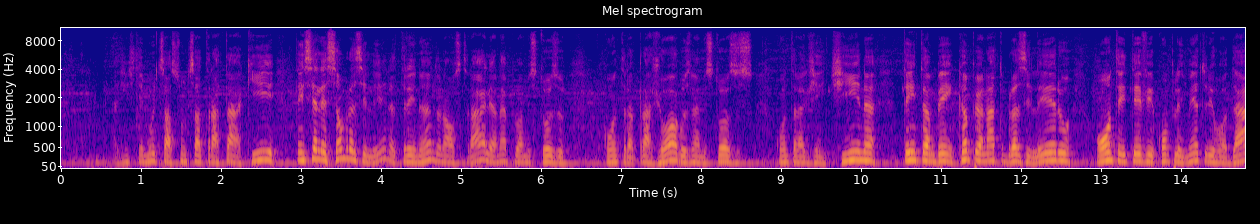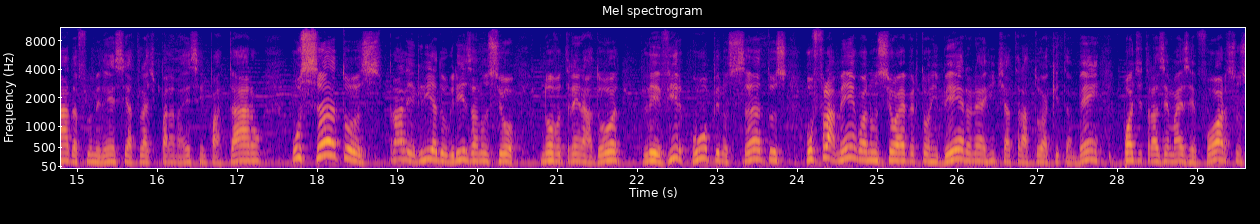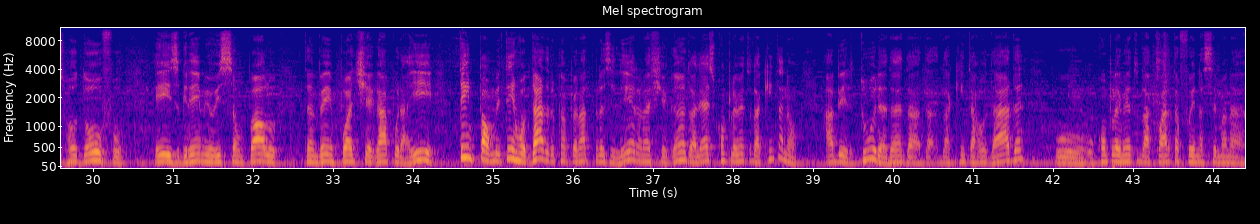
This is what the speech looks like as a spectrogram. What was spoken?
a gente tem muitos assuntos a tratar aqui. Tem seleção brasileira treinando na Austrália, né, para o amistoso contra para jogos né, amistosos contra a Argentina. Tem também Campeonato Brasileiro. Ontem teve complemento de rodada. Fluminense e Atlético Paranaense empataram. O Santos, para alegria do Gris, anunciou novo treinador, Levir Coupe no Santos. O Flamengo anunciou Everton Ribeiro, né? A gente já tratou aqui também. Pode trazer mais reforços. Rodolfo, ex-Grêmio e São Paulo, também pode chegar por aí. Tem, Palme tem rodada do Campeonato Brasileiro, né? Chegando, aliás, complemento da quinta não. A abertura né, da, da, da, quinta rodada. O, o, complemento da quarta foi na semana.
